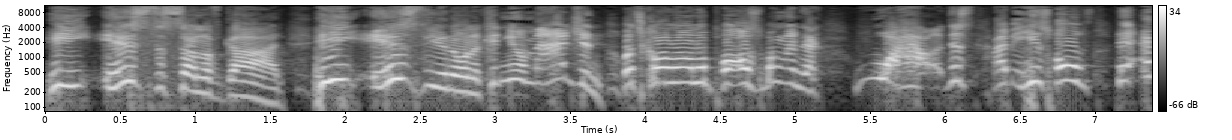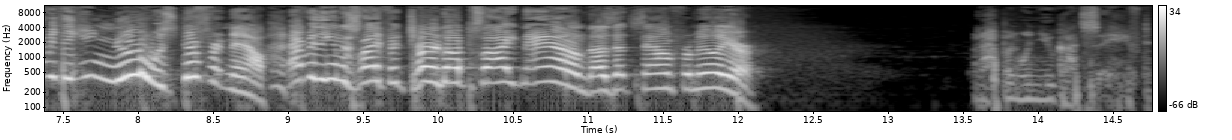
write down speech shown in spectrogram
He is the Son of God. He is the anointed. Can you imagine what's going on in Paul's mind? Like, wow, this, I mean, his whole, everything he knew was different now. Everything in his life had turned upside down. Does it sound familiar? What happened when you got saved?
